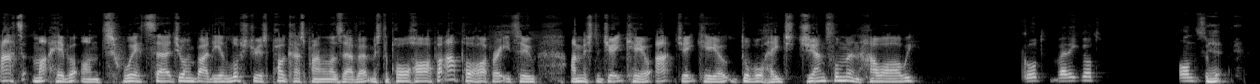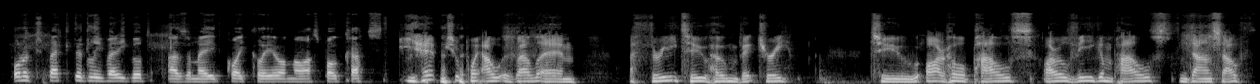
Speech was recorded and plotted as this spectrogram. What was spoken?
at Matt Hibbert on Twitter, joined by the illustrious podcast panel as ever, Mr. Paul Harper at Paul Harper82 and Mr. Jake Keogh at Jake Keogh double H. Gentlemen, how are we? Good, very good. Unsu- Unexpectedly very good, as I made quite clear on the last podcast. Yeah, we should point out as well um, a 3 2 home victory to our old pals, our old vegan pals from down south.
